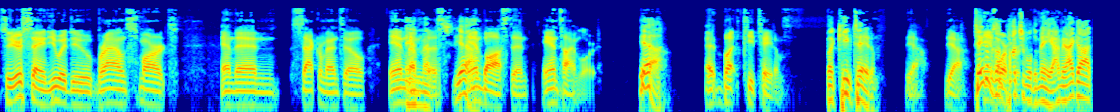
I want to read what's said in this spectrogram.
So you're saying you would do Brown, Smart, and then Sacramento and And Memphis, Memphis. Yeah. and Boston and Time Lord, Yeah, Uh, but keep Tatum. but keep Tatum. Yeah, yeah. Tatum's And untouchable to me. I mean, I got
